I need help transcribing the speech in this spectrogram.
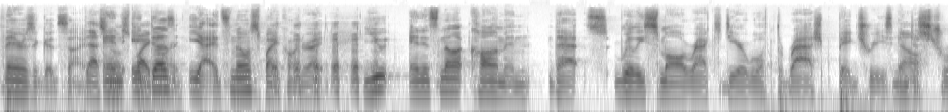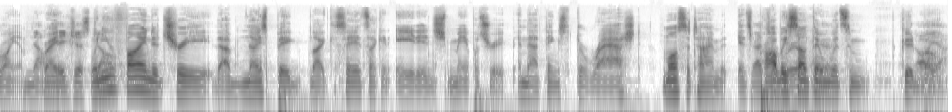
there's a good sign. That's no and spike it does horn. yeah, it's no spike horn, right? You and it's not common that really small racked deer will thrash big trees No. and destroy them. No, right? they just when you don't. find a tree, a nice big, like say it's like an eight inch maple tree, and that thing's thrashed. Most of the time, it's That's probably something deer. with some good Oh, bone. yeah.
